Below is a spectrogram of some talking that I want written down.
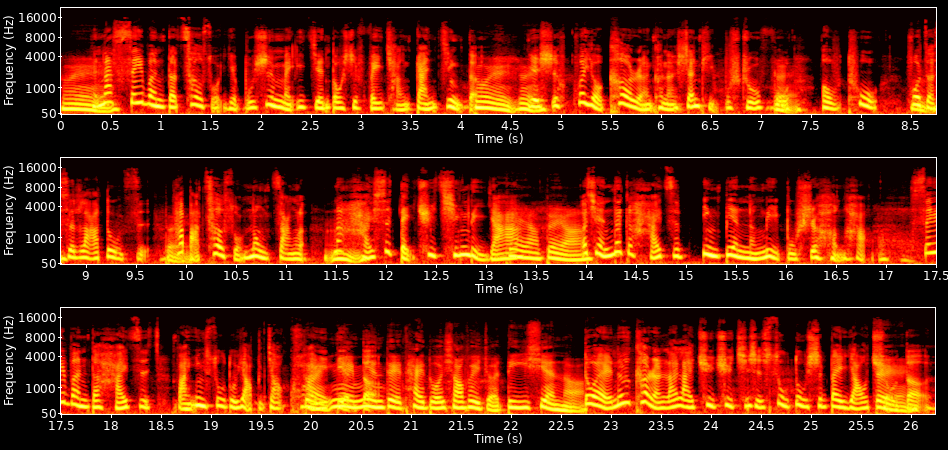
对，那 Seven 的厕所也不是每一间都是非常干净的，对，也是会有客人可能身体不舒服、呕吐。或者是拉肚子，他把厕所弄脏了，那还是得去清理呀。对呀，对呀。而且那个孩子应变能力不是很好，seven 的孩子反应速度要比较快一点的。面对太多消费者第一线了，对那个客人来来去去，其实速度是被要求的。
